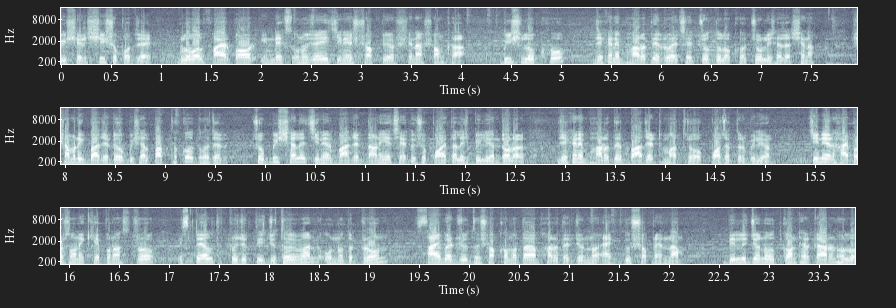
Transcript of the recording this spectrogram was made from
বিশ্বের শীর্ষ পর্যায়ে। গ্লোবাল ফায়ার পাওয়ার ইন্ডেক্স অনুযায়ী চীনের সক্রিয় সেনা সংখ্যা বিশ লক্ষ যেখানে ভারতের রয়েছে চোদ্দ লক্ষ চল্লিশ হাজার সেনা। সামরিক বাজেটেও বিশাল পার্থক্য। দুহাজার চব্বিশ সালে চীনের বাজেট দাঁড়িয়েছে দুশো পঁয়তাল্লিশ বিলিয়ন ডলার, যেখানে ভারতের বাজেট মাত্র পঁচাত্তর বিলিয়ন। চীনের হাইপারসনিক ক্ষেপণাস্ত্র, স্টেলথ প্রযুক্তির যুদ্ধবিমান, উন্নত ড্রোন, সাইবার যুদ্ধ সক্ষমতা ভারতের জন্য এক দুঃস্বপ্নের নাম। দিল্লির জন্য উৎকণ্ঠার কারণ হলো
